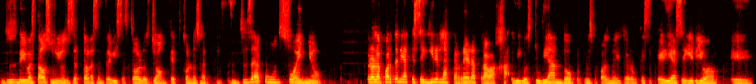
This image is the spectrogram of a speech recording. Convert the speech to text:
Entonces me iba a Estados Unidos a hacer todas las entrevistas, todos los junkets con los artistas. Entonces era como un sueño pero a la par tenía que seguir en la carrera, trabajar, digo, estudiando, porque mis papás me dijeron que si quería seguir yo eh,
